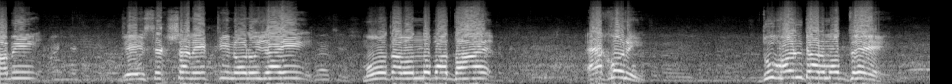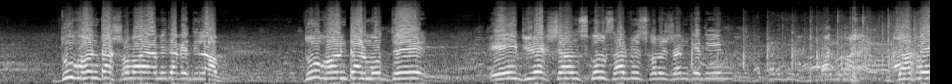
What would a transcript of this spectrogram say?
দাবি যে এই সেকশন এইটিন অনুযায়ী মমতা বন্দ্যোপাধ্যায় এখনই দু ঘণ্টার মধ্যে দু ঘণ্টা সময় আমি তাকে দিলাম। দু ঘণ্টার মধ্যে এই ডিরেকশন স্কুল সার্ভিস কমিশনকে দিন। যাতে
